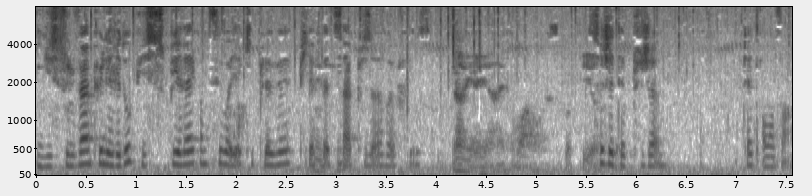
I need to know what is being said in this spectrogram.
Il soulevait un peu les rideaux, puis il soupirait comme s'il voyait qu'il pleuvait, puis il a fait ça à plusieurs reprises. Aïe, aïe, aïe, wow, c'est pas pire. Ça, j'étais plus jeune. Peut-être 11 ans.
